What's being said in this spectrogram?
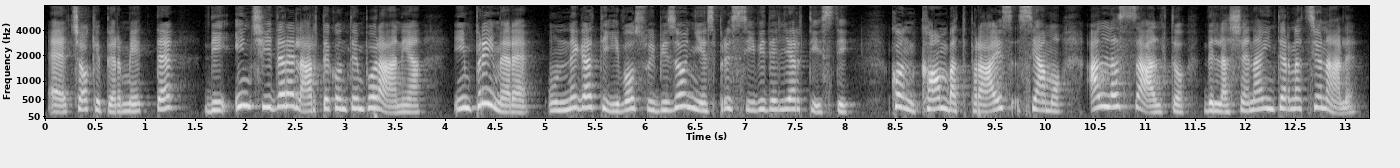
è ciò che permette di incidere l'arte contemporanea, imprimere un negativo sui bisogni espressivi degli artisti. Con Combat Prize siamo all'assalto della scena internazionale.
